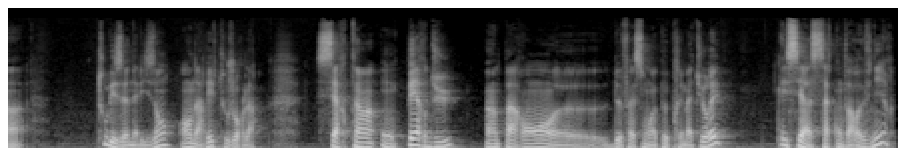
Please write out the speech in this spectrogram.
Hein, tous les analysants en arrivent toujours là. Certains ont perdu un parent euh, de façon un peu prématurée, et c'est à ça qu'on va revenir.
